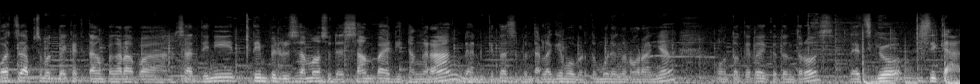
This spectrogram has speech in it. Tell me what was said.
What's up Sobat Baik Hati Tangan Pengharapan. Saat ini tim peduli sama sudah sampai di Tangerang Dan kita sebentar lagi mau bertemu dengan orangnya. Untuk itu ikutin terus. Let's go, sikat.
